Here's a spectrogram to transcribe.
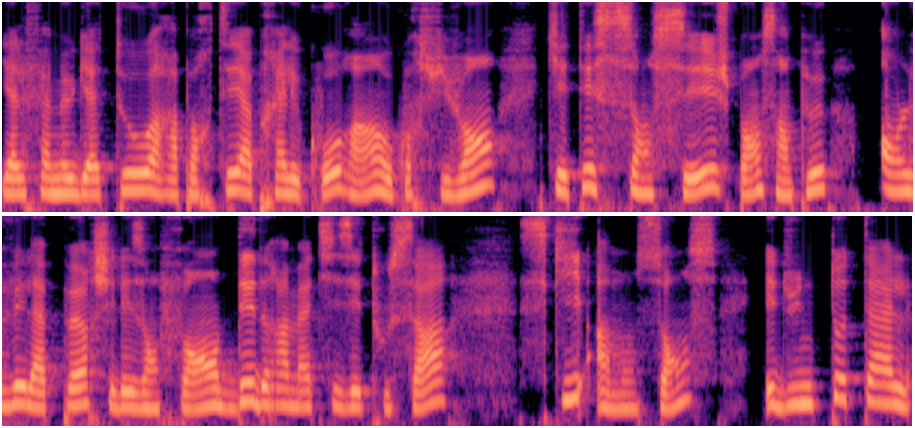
il y a le fameux gâteau à rapporter après les cours, hein, au cours suivant, qui était censé, je pense, un peu enlever la peur chez les enfants, dédramatiser tout ça, ce qui, à mon sens, est d'une totale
